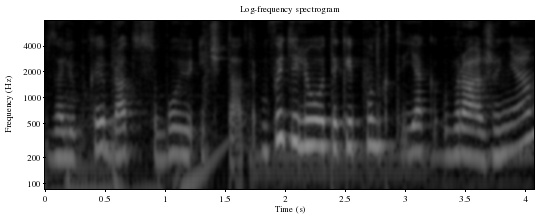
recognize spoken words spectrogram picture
залюбки брати з собою і читати. Виділю такий пункт, як враження.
